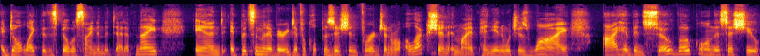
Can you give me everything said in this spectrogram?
I don't like that this bill was signed in the dead of night, and it puts them in a very difficult position for a general election, in my opinion, which is why I have been so vocal on this issue.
